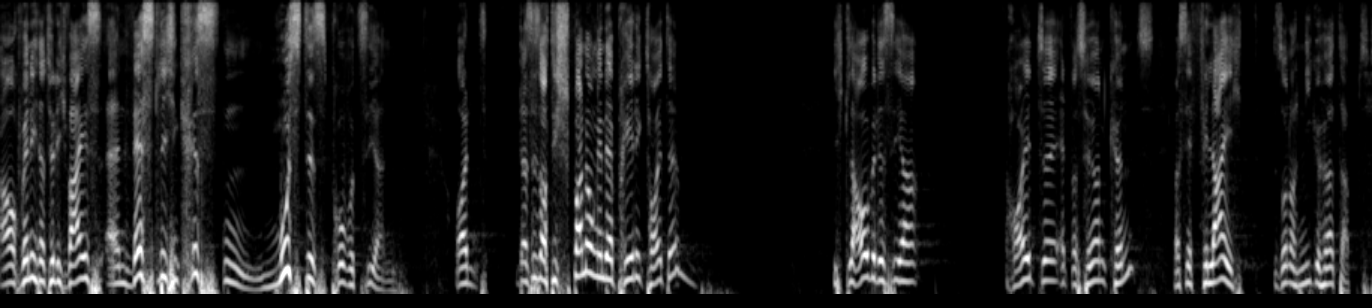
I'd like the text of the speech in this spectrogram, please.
Auch wenn ich natürlich weiß, einen westlichen Christen muss es provozieren. Und das ist auch die Spannung in der Predigt heute. Ich glaube, dass ihr heute etwas hören könnt, was ihr vielleicht so noch nie gehört habt.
